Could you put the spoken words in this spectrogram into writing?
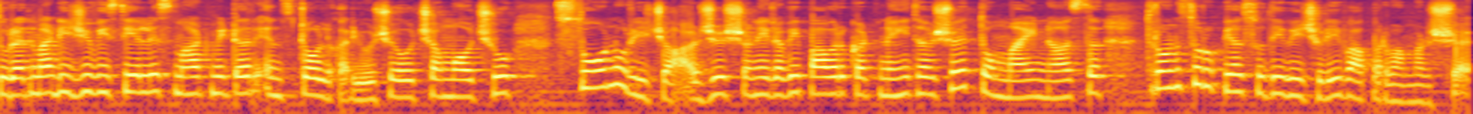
સુરતમાં ડીજીવીસીએલે સ્માર્ટ મીટર ઇન્સ્ટોલ કર્યું છે. ઓછામાં ઓછું સોનું રિચાર્જ. શનિ રવિ પાવર કટ નહીં થશે તો માઇનસ ત્રણસો રૂપિયા સુધી વીજળી વાપરવા મળશે.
